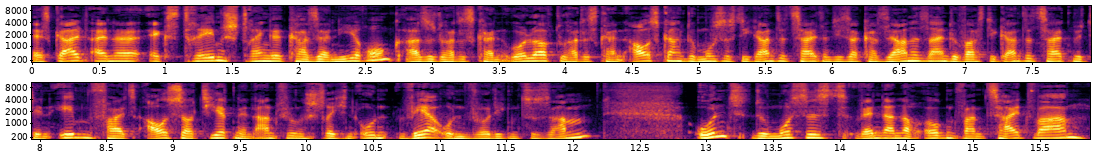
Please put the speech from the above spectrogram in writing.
Es galt eine extrem strenge Kasernierung, also du hattest keinen Urlaub, du hattest keinen Ausgang, du musstest die ganze Zeit in dieser Kaserne sein, du warst die ganze Zeit mit den ebenfalls aussortierten, in Anführungsstrichen, un Wehrunwürdigen zusammen und du musstest, wenn dann noch irgendwann Zeit war,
